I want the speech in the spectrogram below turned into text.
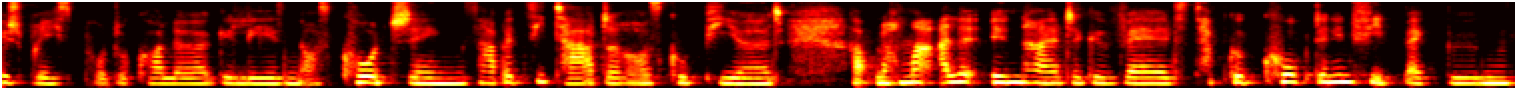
Gesprächsprotokolle gelesen aus Coachings, habe Zitate rauskopiert, habe nochmal alle Inhalte gewälzt, habe geguckt in den Feedbackbögen,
